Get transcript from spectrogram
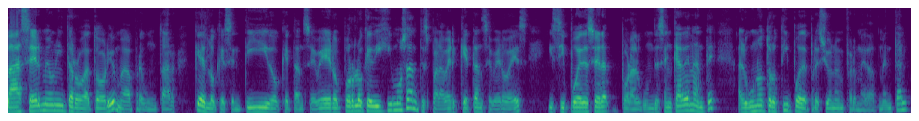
Va a hacerme un interrogatorio, me va a preguntar qué es lo que he sentido, qué tan severo, por lo que dijimos antes, para ver qué tan severo es y si puede ser por algún desencadenante, algún otro tipo de depresión o enfermedad mental.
